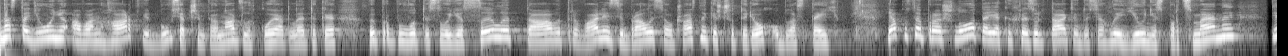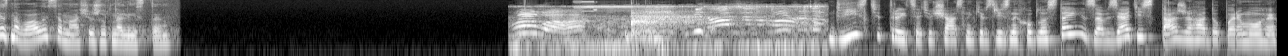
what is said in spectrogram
На стадіоні Авангард відбувся чемпіонат з легкої атлетики. Випробувати свої сили та витривалість зібралися учасники з чотирьох областей. Як усе пройшло та яких результатів досягли юні спортсмени, дізнавалися наші журналісти. Увага! 230 учасників з різних областей, завзятість та жага до перемоги.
